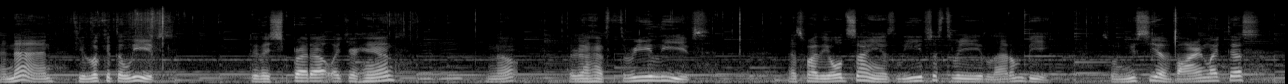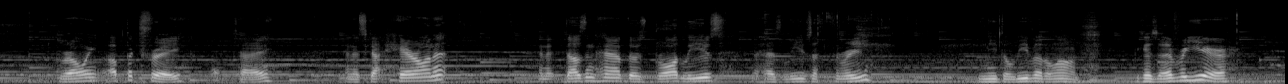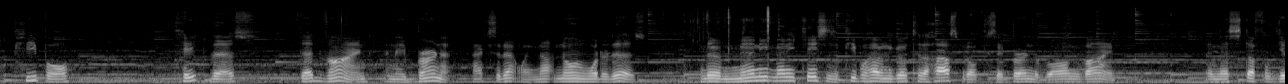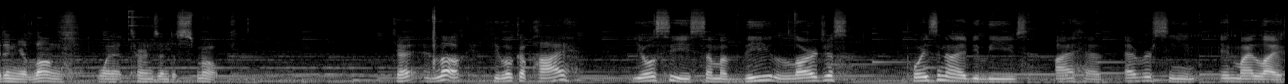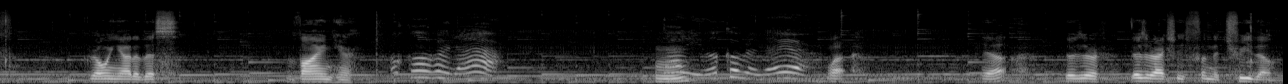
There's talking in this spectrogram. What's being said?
And then, if you look at the leaves, do they spread out like your hand? Mm-mm. No. They're going to have three leaves. That's why the old saying is leaves of three, let them be. So when you see a vine like this growing up a tree, okay, and it's got hair on it, and it doesn't have those broad leaves, it has leaves of three, you need to leave it alone. Because every year, people take this dead vine and they burn it accidentally, not knowing what it is. And there are many, many cases of people having to go to the hospital because they burned the wrong vine. And this stuff will get in your lungs when it turns into smoke. Okay, and look, if you look up high, you'll see some of the largest poison ivy leaves I have ever seen in my life growing out of this vine here. Look over there. Hmm? Daddy, look over there. What? Yeah, those are those are actually from the tree though.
